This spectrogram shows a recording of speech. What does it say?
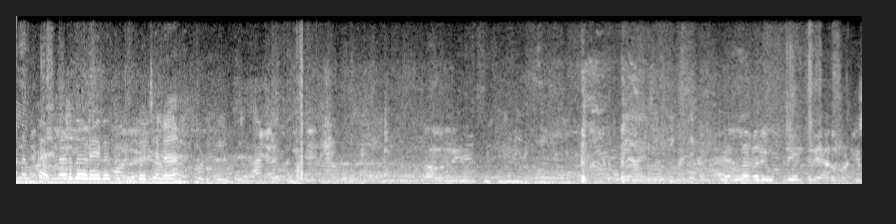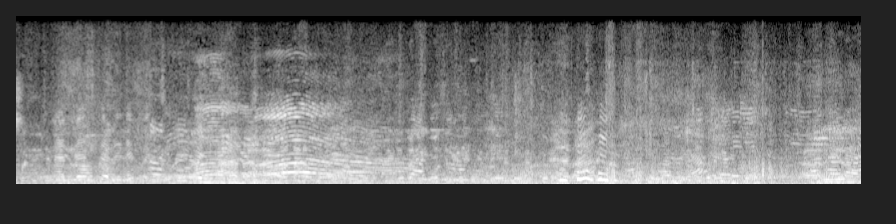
ನಮ್ಮ ಕನ್ನಡದವರೇ ಇರೋದು ತುಂಬ ಜನ.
